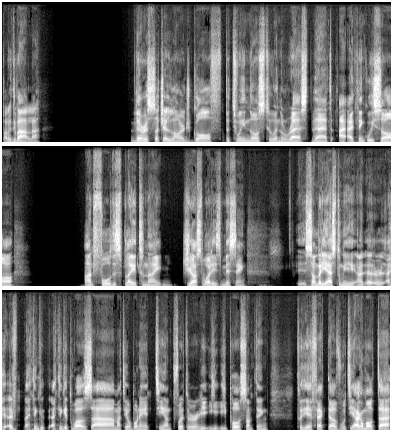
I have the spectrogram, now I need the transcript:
Paulo Dybala. There is such a large gulf between those two and the rest that I, I think we saw on full display tonight just what is missing. Eh, somebody asked me, uh, er, I, I, I, think I think it was uh, Matteo Bonetti on Twitter. He, he, he posted something to the effect of, "With Thiago Motta,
